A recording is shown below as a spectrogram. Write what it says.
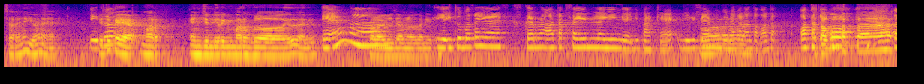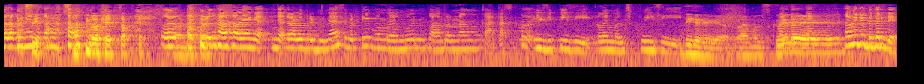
caranya gimana ya? Itu- Itu, kayak mar- engineering Marvel gitu kan? Ya emang. Kalau bisa melakukan itu. Ya itu makanya karena otak saya ini lagi nggak dipakai, jadi saya Wah. menggunakan otak-otak otak Otak ini otak. otak ini untuk hal sambal kecap. Untuk hal-hal yang nggak nggak terlalu berguna seperti membangun kolam renang ke atas. Oh, easy peasy, lemon squeezy. Iya, iya, lemon squid Mantap. Tapi ini bener deh,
